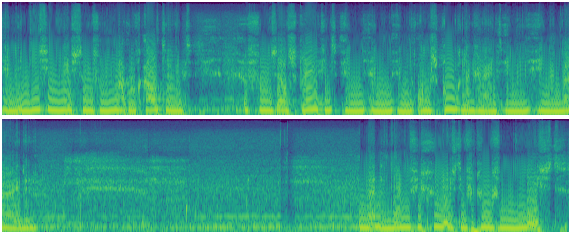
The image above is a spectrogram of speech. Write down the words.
En in die zin heeft zo'n verhaal ook altijd vanzelfsprekend een, een, een oorspronkelijkheid en een, een waarde. Nou, de derde figuur is de figuur van de list.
